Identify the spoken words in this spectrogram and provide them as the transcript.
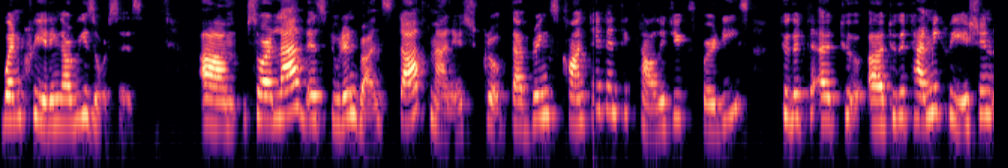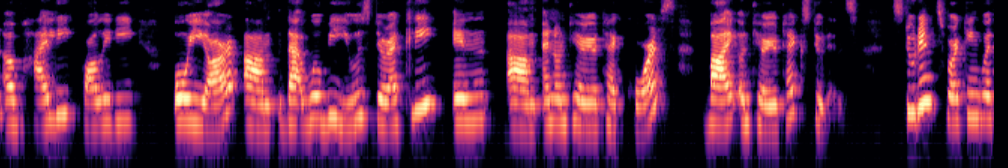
when creating our resources. Um, so our lab is student run, staff managed group that brings content and technology expertise to the uh, to uh, to the timely creation of highly quality OER um, that will be used directly in um, an Ontario Tech course by Ontario Tech students. Students working with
